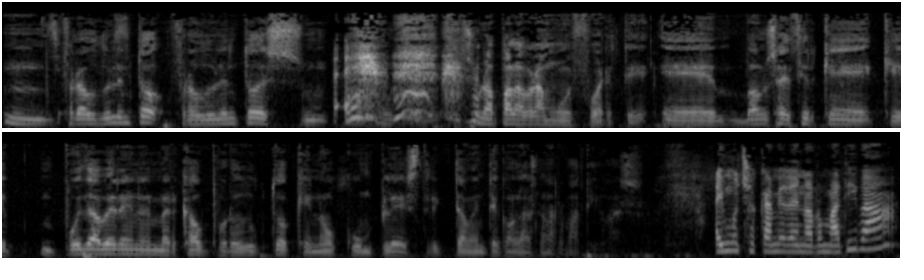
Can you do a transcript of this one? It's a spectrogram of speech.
Mm, fraudulento, fraudulento es, es, una palabra muy fuerte. Eh, vamos a decir que, que, puede haber en el mercado producto que no cumple estrictamente con las normativas. Hay mucho cambio de normativa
